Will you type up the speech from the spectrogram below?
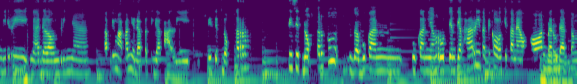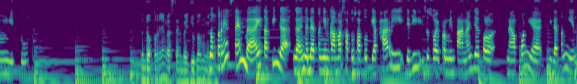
sendiri nggak ada laundrynya. Tapi makan ya dapat tiga kali visit dokter. Visit dokter tuh juga bukan bukan yang rutin tiap hari tapi kalau kita nelpon baru datang gitu. Dan dokternya nggak standby juga mungkin. ya? dokternya standby tapi nggak nggak ngedatengin kamar satu-satu tiap hari. Jadi sesuai permintaan aja kalau nelpon ya didatengin.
